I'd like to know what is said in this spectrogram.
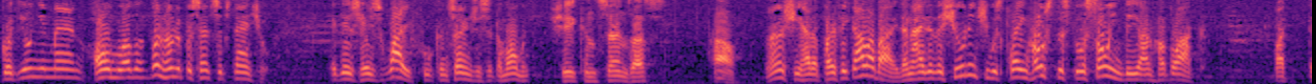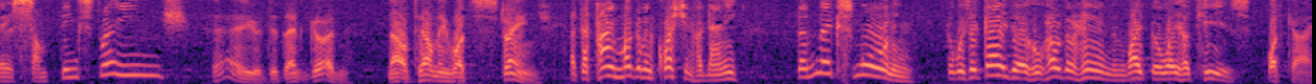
Good union man, home lover, 100% substantial. It is his wife who concerns us at the moment. She concerns us? How? Well, she had a perfect alibi. The night of the shooting, she was playing hostess to a sewing bee on her block. But there's something strange. Hey, you did that good. Now tell me what's strange. At the time Muggerman questioned her, Danny, the next morning, there was a guy there who held her hand and wiped away her tears. What guy?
